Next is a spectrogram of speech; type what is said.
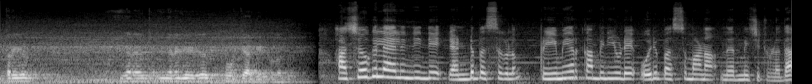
ഇത്രയും ഇങ്ങനെ ഇങ്ങനെ ചെയ്ത് പൂർത്തിയാക്കിയിട്ടുള്ളത്. അശോക് ലൈലൻഡിന്റെ രണ്ട് ബസ്സുകളും പ്രീമിയർ കമ്പനിയുടെ ഒരു ബസ്സുമാണ് നിർമ്മിച്ചിട്ടുള്ളത്.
